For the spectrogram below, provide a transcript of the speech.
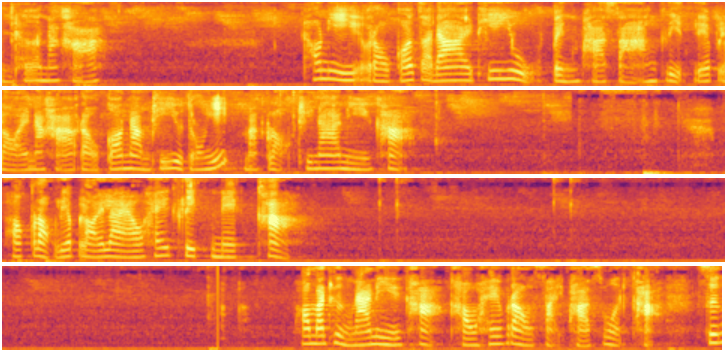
enter นะคะ เท่านี้เราก็จะได้ที่อยู่เป็นภาษาอังกฤษเรียบร้อยนะคะ เราก็นำที่อยู่ตรงนี้มากรอกที่หน้านี้ค่ะ พอกรอกเรียบร้อยแล้วให้คลิก next ค่ะ พอมาถึงหน้านี้ค่ะ เขาให้เราใส่พาสเวิร์ดค่ะ ซึ่ง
